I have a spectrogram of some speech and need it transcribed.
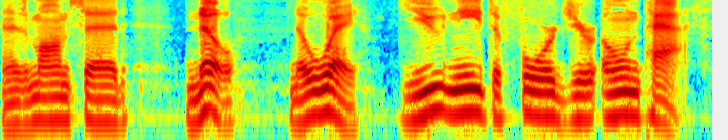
And his mom said, No, no way. You need to forge your own path.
